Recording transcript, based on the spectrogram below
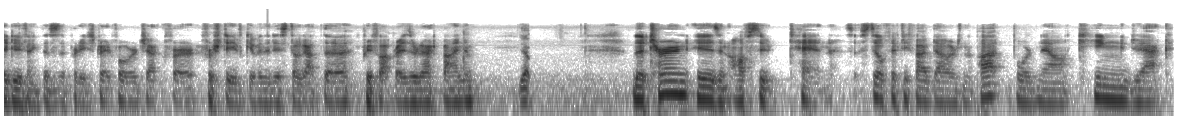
I do think this is a pretty straightforward check for, for Steve, given that he's still got the pre-flop razor deck behind him. Yep. The turn is an offsuit 10, so still $55 in the pot. Board now King Jack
